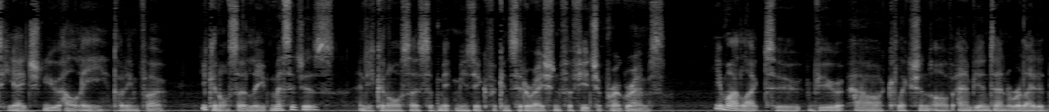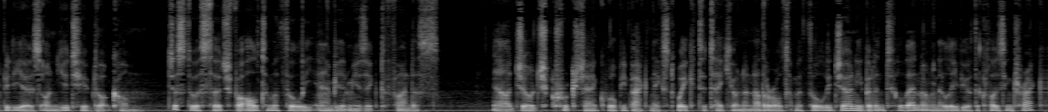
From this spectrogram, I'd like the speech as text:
T H U L E dot info. You can also leave messages and you can also submit music for consideration for future programs. You might like to view our collection of ambient and related videos on youtube.com. Just do a search for Ultima Thule ambient music to find us. Now, George Cruikshank will be back next week to take you on another Ultima Thule journey, but until then, I'm going to leave you with a closing track.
